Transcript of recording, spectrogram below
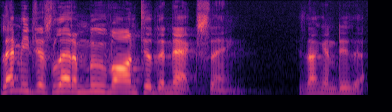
Let me just let him move on to the next thing. He's not going to do that.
